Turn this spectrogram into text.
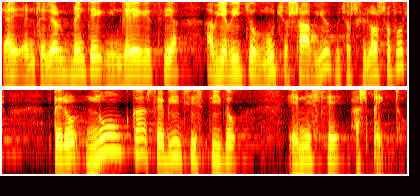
Anteriormente en Grecia había habido muchos sabios, muchos filósofos, pero nunca se había insistido en este aspecto,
